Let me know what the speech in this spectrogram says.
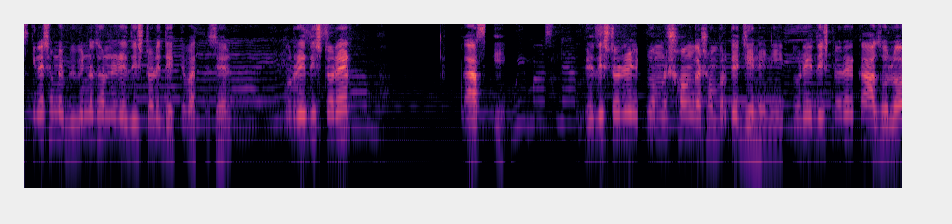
স্ক্রিনের সামনে বিভিন্ন ধরনের রেজিস্টারই দেখতে পাচ্ছেন। তো রেজিস্টারের কাজ কি? রেজিস্টারের একটু আমরা সংজ্ঞা সম্পর্কে জেনে নিই। তো রেজিস্টারের কাজ হলো,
